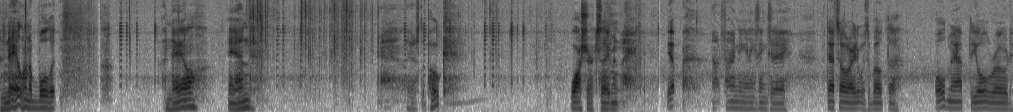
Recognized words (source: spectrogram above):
A nail and a bullet. A nail and there's the poke. Washer excitement. Yep, not finding anything today. But that's alright, it was about the old map, the old road,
